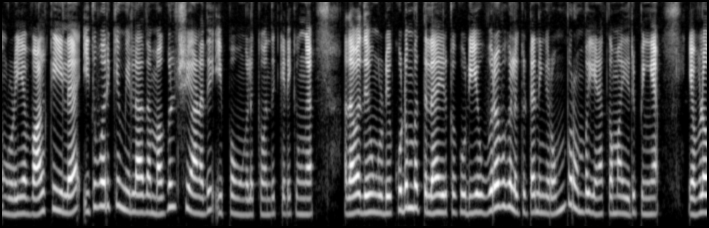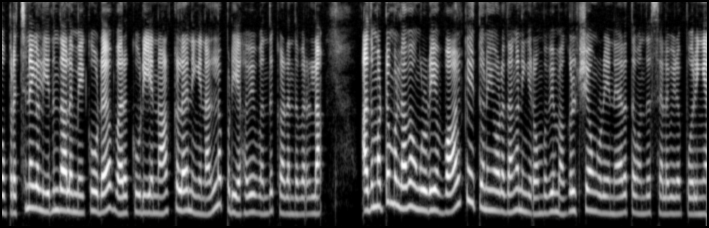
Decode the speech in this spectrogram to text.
உங்களுடைய வாழ்க்கையில் இது வரைக்கும் இல்லாத மகிழ்ச்சியானது இப்போ உங்களுக்கு வந்து கிடைக்குங்க. அதாவது உங்களுடைய குடும்பத்தில் இருக்கக்கூடிய உறவுகளுக்கிட்ட நீங்கள் ரொம்ப ரொம்ப இணக்கமாக இருப்பீங்க. எவ்வளோ பிரச்சனைகள் இருந்தாலுமே கூட வரக்கூடிய நாட்களை நீங்கள் நல்லபடியாகவே வந்து கடந்து வரலாம். அது மட்டும் இல்லாமல் உங்களுடைய வாழ்க்கை துணையோட தாங்க நீங்கள் ரொம்பவே மகிழ்ச்சியாக உங்களுடைய நேரத்தை வந்து செலவிட போகிறீங்க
